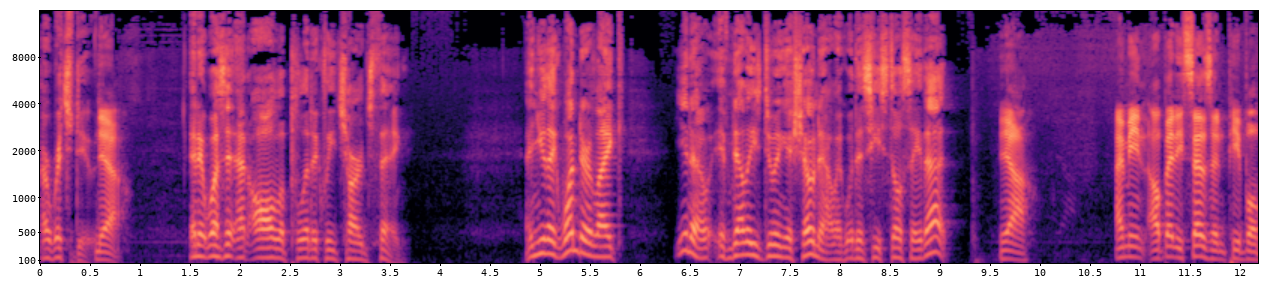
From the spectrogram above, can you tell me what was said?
a rich dude, Yeah. and it wasn't at all a politically charged thing. And you like wonder like, you know, if Nelly's doing a show now, like, what does he still say that? Yeah. I mean, I'll bet he says it and people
